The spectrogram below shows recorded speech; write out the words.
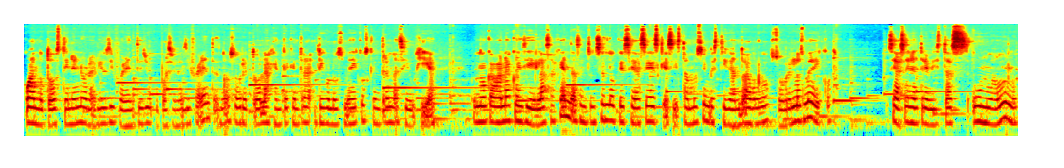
cuando todos tienen horarios diferentes y ocupaciones diferentes, ¿no? Sobre todo la gente que entra, digo, los médicos que entran a cirugía, nunca van a coincidir las agendas. Entonces lo que se hace es que si estamos investigando algo sobre los médicos, se hacen entrevistas uno a uno.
